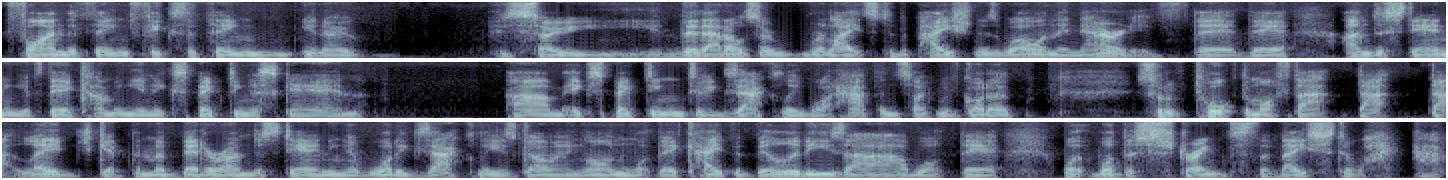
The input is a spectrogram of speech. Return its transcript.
find the thing, fix the thing, you know. So that also relates to the patient as well and their narrative, their their understanding. If they're coming in expecting a scan, um, expecting to exactly what happens, like we've got to sort of talk them off that that that ledge, get them a better understanding of what exactly is going on, what their capabilities are, what their what what the strengths that they still have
